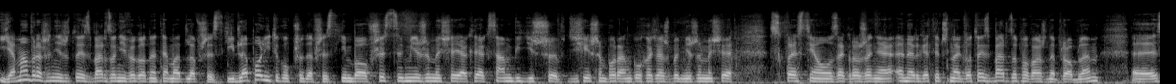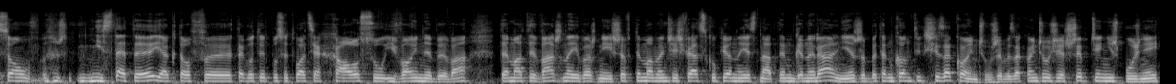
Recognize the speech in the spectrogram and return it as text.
Ja mam wrażenie, że to jest bardzo niewygodny temat dla wszystkich, dla polityków przede wszystkim, bo wszyscy mierzymy się, jak, jak sam widzisz w dzisiejszym poranku chociażby, mierzymy się z kwestią zagrożenia energetycznego. To jest bardzo poważny problem. E, Są niestety, jak to w e, tego typu sytuacjach chaosu i wojny bywa, tematy ważne i ważniejsze. W tym momencie świat skupiony jest na tym generalnie, żeby ten konflikt się zakończył, żeby zakończył się szybciej niż później.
